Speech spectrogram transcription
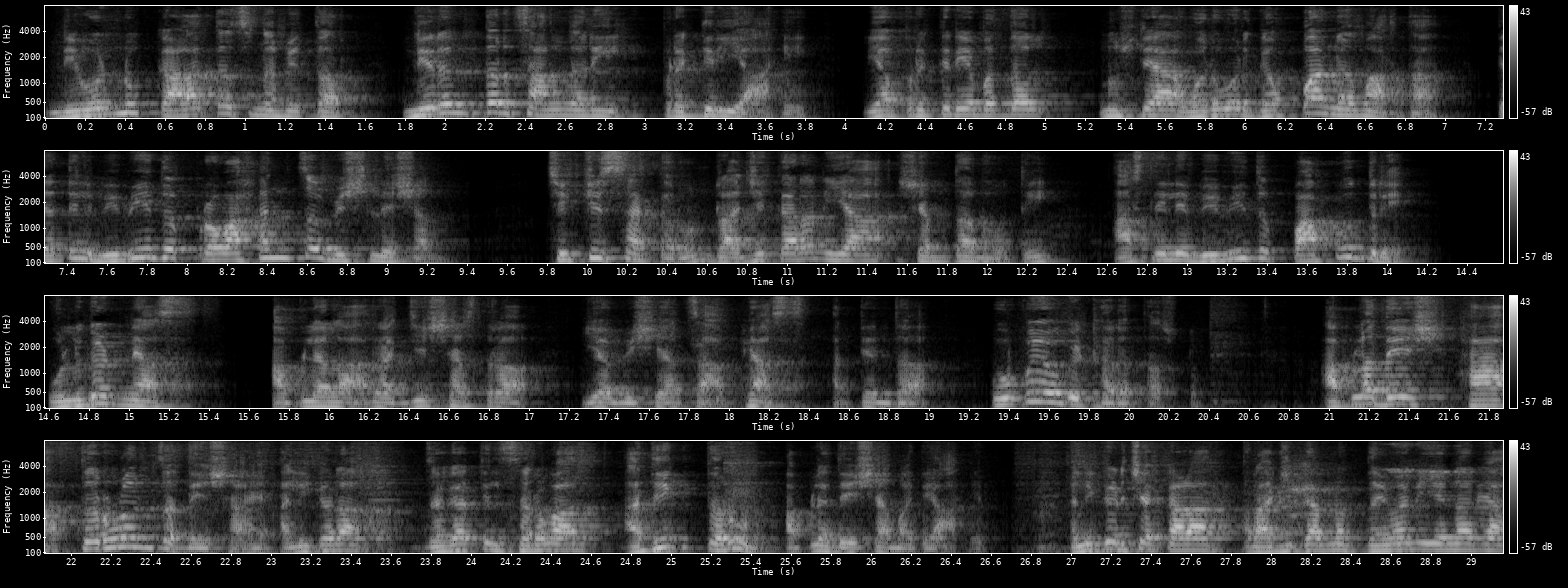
निवडणूक काळातच नव्हे तर निरंतर चालणारी प्रक्रिया आहे. या प्रक्रियेबद्दल नुसत्या वरवर गप्पा न मारता त्यातील विविध प्रवाहांचं विश्लेषण चिकित्सा करून राजकारण या शब्दाभोवती असलेले विविध पापुद्रे उलगडण्यास आपल्याला राज्यशास्त्र या विषयाचा अभ्यास अत्यंत उपयोगी ठरत असतो. आपला देश हा तरुणांचा देश आहे. अलीकडं जगातील सर्वात अधिक तरुण आपल्या देशामध्ये आहेत. अलीकडच्या काळात राजकारणात नव्याने येणाऱ्या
